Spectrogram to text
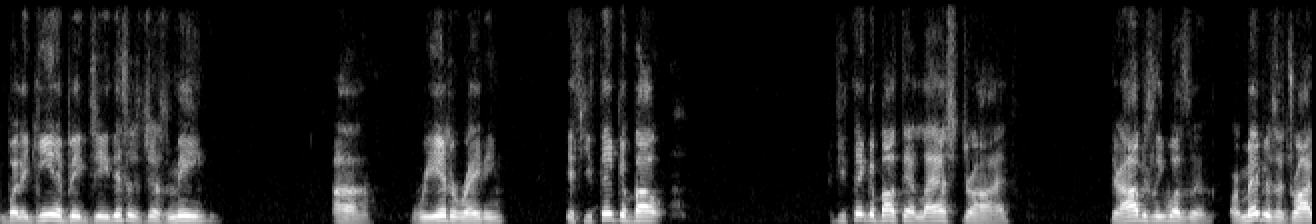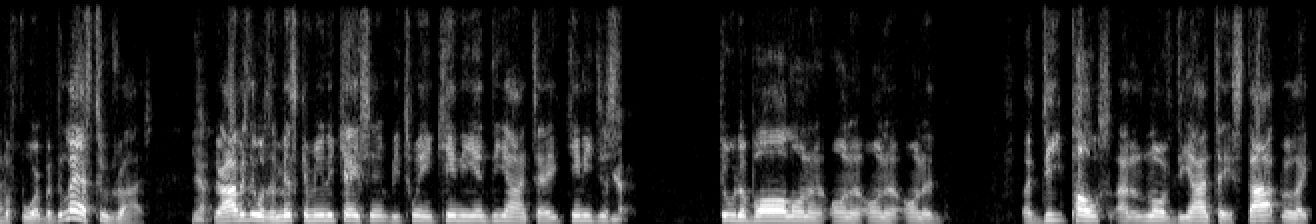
But again, Big G, this is just me uh reiterating. If you think about if you think about that last drive, there obviously was a, or maybe it was a drive before, but the last two drives, Yeah. there obviously was a miscommunication between Kenny and Diontae. Kenny just threw the ball on a on a on a on a a deep post. I don't know if Diontae stopped or like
